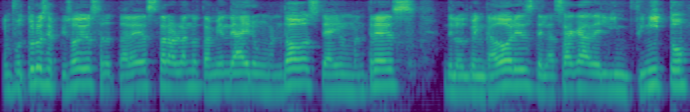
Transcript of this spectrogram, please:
En futuros episodios trataré de estar hablando también de Iron Man 2, de Iron Man 3, de los Vengadores, de la saga del infinito,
